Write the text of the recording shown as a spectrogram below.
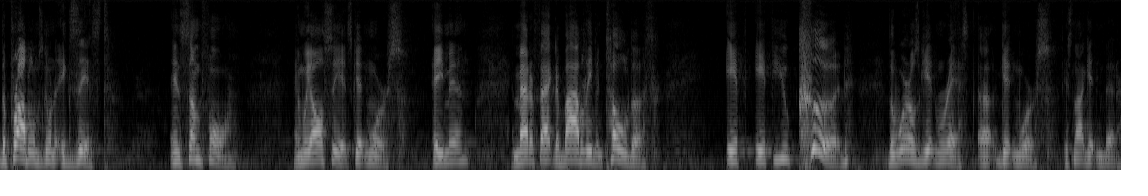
the problem is going to exist in some form. And we all see it's getting worse. Amen. As a matter of fact, the Bible even told us if, if you could, the world's getting, rest, uh, getting worse. It's not getting better.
